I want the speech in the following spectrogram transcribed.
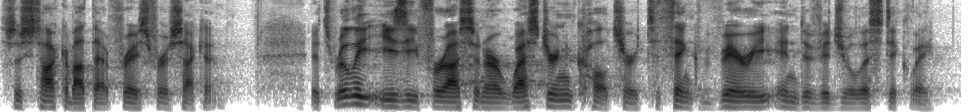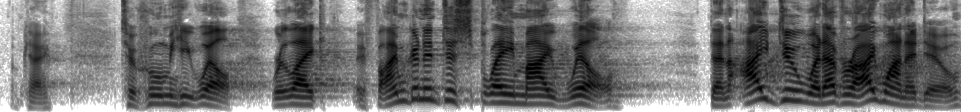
Let's just talk about that phrase for a second. It's really easy for us in our Western culture to think very individualistically, okay? To whom he will. We're like, if I'm to display my will, then I do whatever I want to do.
